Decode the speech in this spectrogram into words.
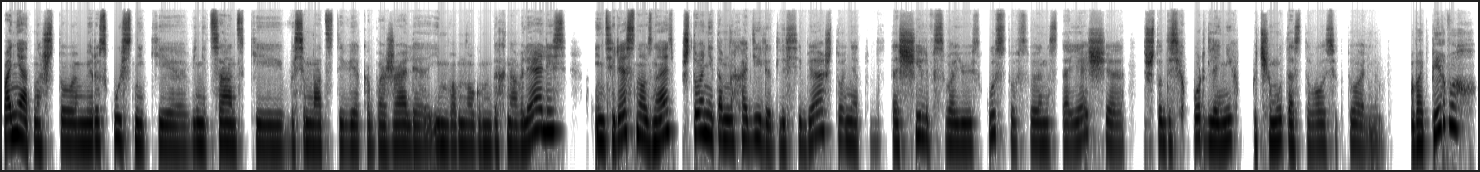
Понятно, что мироискусники венецианские XVIII век обожали, им во многом вдохновлялись. Интересно узнать, что они там находили для себя, что они оттуда тащили в свое искусство, в свое настоящее, что до сих пор для них почему-то оставалось актуальным. Во-первых,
